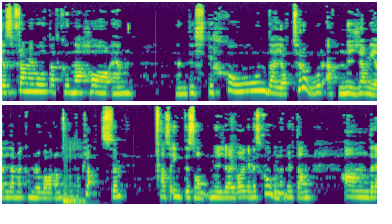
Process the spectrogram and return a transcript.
jag ser fram emot att kunna ha en, en diskussion där jag tror att nya medlemmar kommer att vara de som tar plats. Alltså inte som nya i organisationen, utan andra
